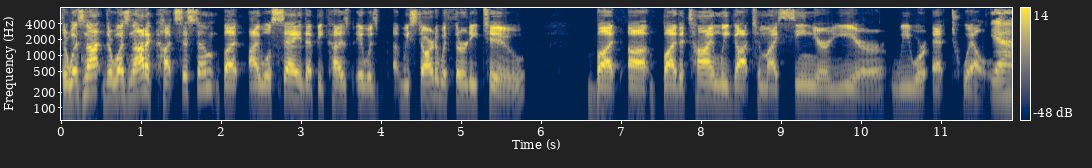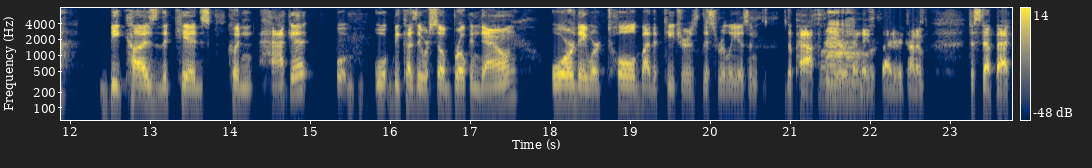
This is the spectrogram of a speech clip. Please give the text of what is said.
There was not there was not a cut system, but I will say that because it was we started with 32, but uh, by the time we got to my senior year, we were at 12. Yeah. Because the kids couldn't hack it or, or because they were so broken down or they were told by the teachers this really isn't the path wow. for you and then they decided to kind of to step back.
